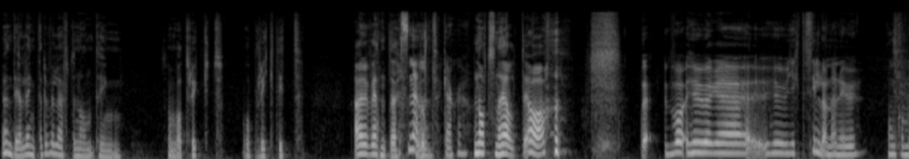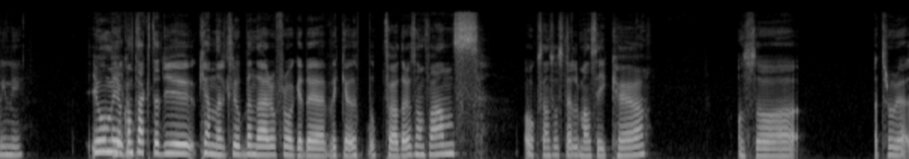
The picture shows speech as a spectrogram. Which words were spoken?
Jag, vet inte, jag längtade väl efter någonting som var tryggt och på riktigt. Ja, jag vet inte. Snällt kanske? Något snällt, ja. Hur, eh, hur gick det till då när du, hon kom in i... Jo, men jag kontaktade ju kennelklubben där och frågade vilka upp- uppfödare som fanns. Och sen så ställde man sig i kö. Och så, jag tror jag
